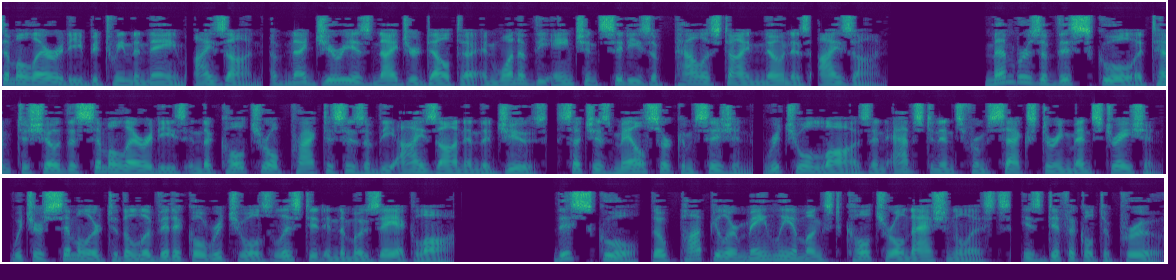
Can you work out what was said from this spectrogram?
similarity between the name Izon of Nigeria's Niger Delta and one of the ancient cities of Palestine known as Izon. Members of this school attempt to show the similarities in the cultural practices of the Izon and the Jews, such as male circumcision, ritual laws and abstinence from sex during menstruation, which are similar to the Levitical rituals listed in the Mosaic Law. This school, though popular mainly amongst cultural nationalists, is difficult to prove.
